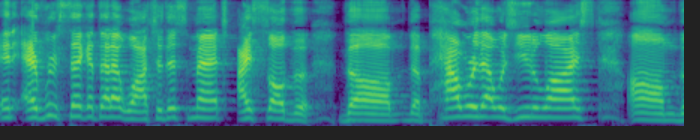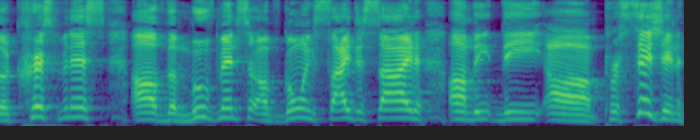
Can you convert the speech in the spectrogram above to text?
And every second that I watched of this match, I saw the the the power that was utilized, um, the crispness of the movements of going side to side, um, the the uh, precision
